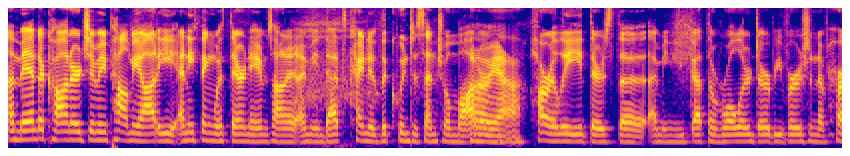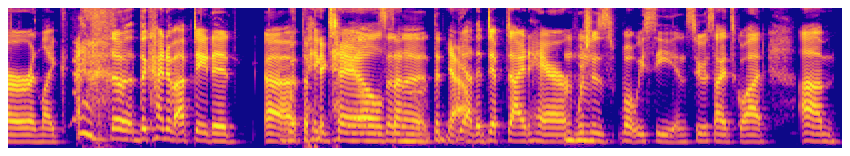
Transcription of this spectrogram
Amanda Conner, Jimmy Palmiotti, anything with their names on it. I mean, that's kind of the quintessential modern Oh, yeah. Harley. There's the, I mean, you've got the roller derby version of her, and like the the kind of updated. Uh, With the pigtails and, and- the, the yeah. yeah. the dip dyed hair, which is what we see in Suicide Squad. Um,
